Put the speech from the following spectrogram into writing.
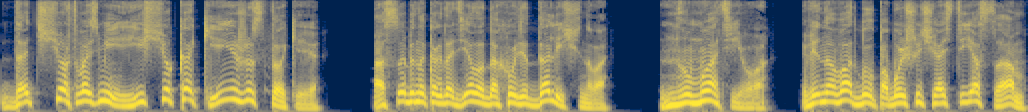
Да черт возьми, еще какие жестокие! Особенно, когда дело доходит до личного. Но, мать его, виноват был по большей части я сам.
